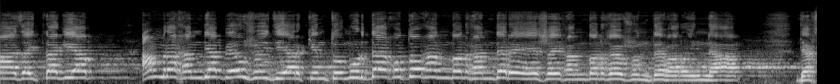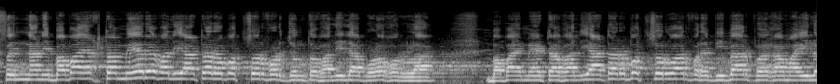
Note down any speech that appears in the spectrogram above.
মা যাইত্রা গিয়া, আমরা খান্দিয়া বেউস হই দিয়ার কিন্তু মুর্দা কত খান্দন খান্দে রে, সেই খান্দন কেউ শুনতে পারই না। দেখছেন নানি, বাবা একটা মেয়েরে ভালি আঠারো বছর পর্যন্ত ভালিলা, বড় করলা। বাবায় মেয়েটা ভালি আঠারো বছর হওয়ার পরে বিবার পয়গা মাইল।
